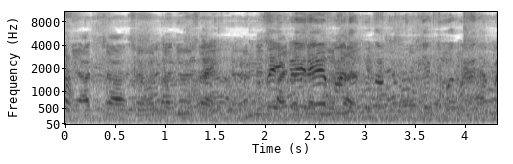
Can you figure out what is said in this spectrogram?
आणि आजचा शेवटचा दिवस आहे. म्हणजे फायनलचा दिवस आहे.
